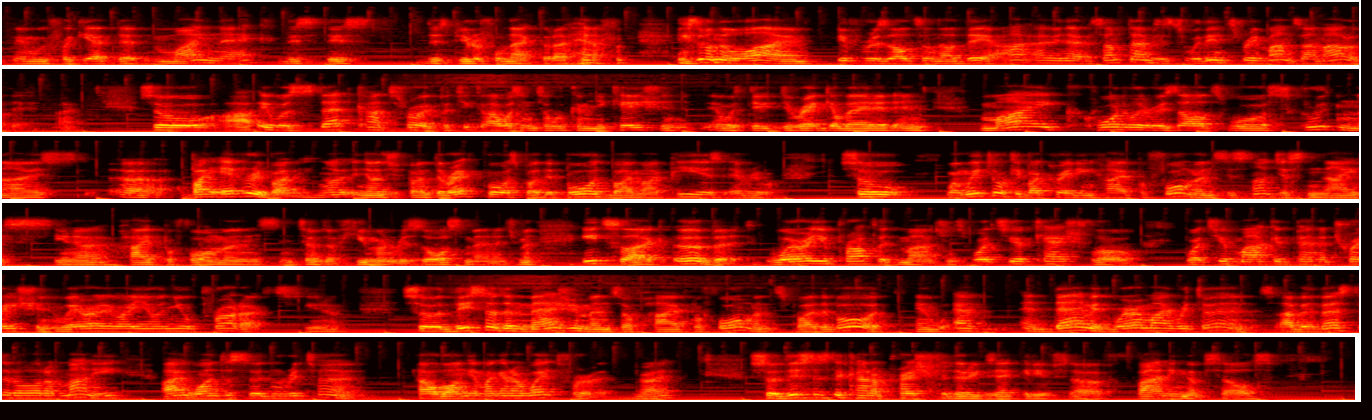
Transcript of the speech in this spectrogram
and we forget that my neck, this this this beautiful neck that I have, is on the line if results are not there. I, I mean, sometimes it's within three months I'm out of there. Right? So uh, it was that cutthroat. Particularly, I was in telecommunication. It was de- deregulated, and my quarterly results were scrutinized uh, by everybody, not you know just by direct boss, by the board, by my peers, everyone. So when we talk about creating high performance, it's not just nice, you know, high performance in terms of human resource management. It's like EBIT. Where are your profit margins? What's your cash flow? What's your market penetration? Where are your new products? You know. So these are the measurements of high performance by the board. And, and and damn it, where are my returns? I've invested a lot of money. I want a certain return. How long am I going to wait for it? Right. So this is the kind of pressure that executives are finding themselves.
